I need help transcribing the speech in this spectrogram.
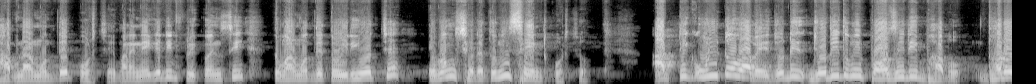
ভাবনার মধ্যে পড়ছে। মানে নেগেটিভ ফ্রিকোয়েন্সি তোমার মধ্যে তৈরি হচ্ছে এবং সেটা তুমি সেন্ড করছ। আর ঠিক উল্টোভাবে যদি যদি তুমি পজিটিভ ভাবো, ধরো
